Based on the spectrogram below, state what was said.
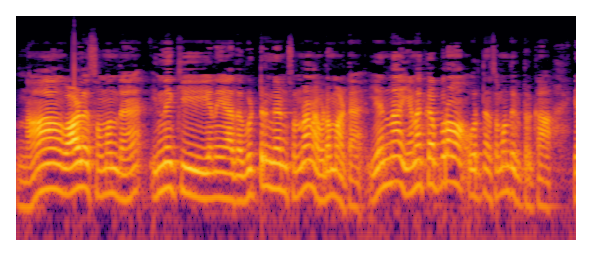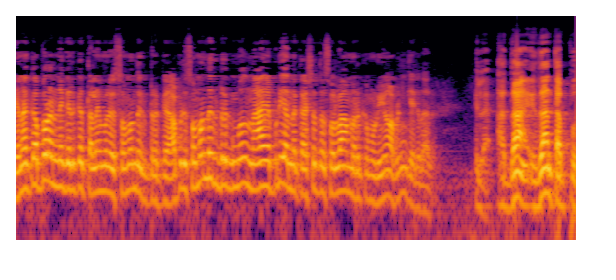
நான் வாழ சுமந்தேன். இன்னைக்கு என்னை அதை விட்டுருங்கன்னு சொன்னால் நான் விட மாட்டேன் ஏன்னா எனக்கு அப்புறம் ஒருத்தன் சுமந்துக்கிட்டு இருக்கான். எனக்கு அப்புறம் இன்னைக்கு இருக்க தலைமுறை சுமந்துக்கிட்டு இருக்கு. அப்படி சுமந்துக்கிட்டு இருக்கும்போது நான் எப்படி அந்த கஷ்டத்தை சொல்லாமல் இருக்க முடியும்? அப்படின்னு கேட்குறாரு இல்லை அதான் இதுதான் தப்பு.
